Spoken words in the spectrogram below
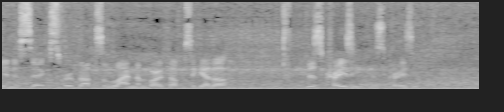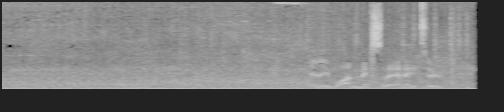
the NSX. We're about to line them both up together. This is crazy. This is crazy. NA1 next to the NA2.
